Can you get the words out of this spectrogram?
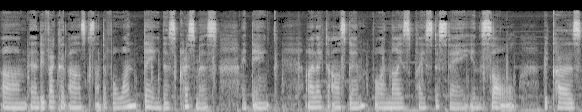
Um, and if I could ask Santa for one thing this Christmas, I think I like to ask him for a nice place to stay in Seoul because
